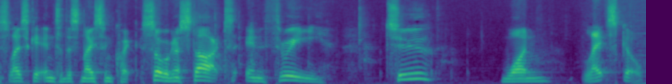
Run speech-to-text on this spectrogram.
So let's get into this nice and quick. So we're going to start in three, two, one, let's go.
